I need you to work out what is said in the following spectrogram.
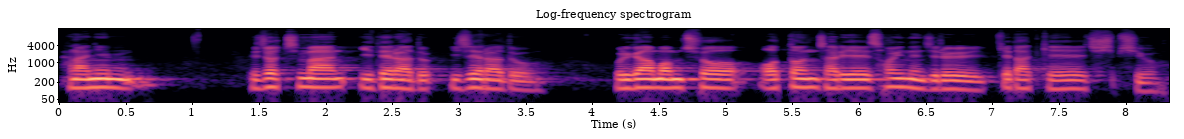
하나님, 늦었지만 이대라도, 이제라도 우리가 멈춰 어떤 자리에 서 있는지를 깨닫게 해 주십시오.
